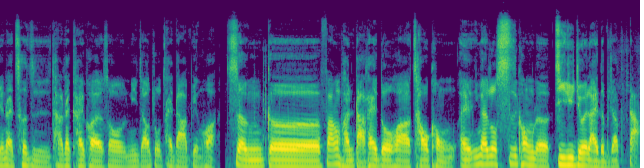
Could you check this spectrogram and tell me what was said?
原来车子它在开快的时候，你只要做太大变化，整个方向盘打太多的话，操控，哎，应该说失控的几率就会来的比较大。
